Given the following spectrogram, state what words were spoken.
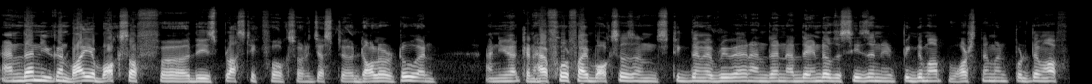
And then you can buy a box of uh, these plastic forks or just a dollar or two and and you can have four or five boxes and stick them everywhere and then at the end of the season you pick them up, wash them and put them off,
